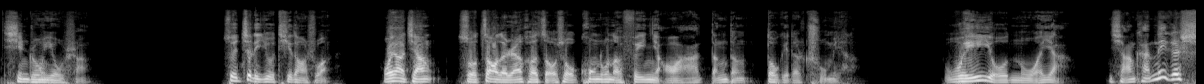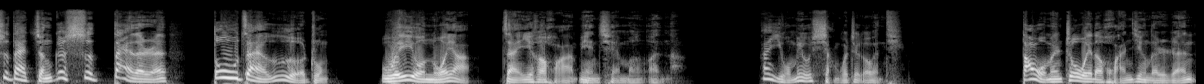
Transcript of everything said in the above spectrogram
心中忧伤。所以这里就提到说，我要将。所造的人和走兽、空中的飞鸟啊，等等，都给他除灭了。唯有挪亚，你想想看，那个世代，整个世代的人都在恶中，唯有挪亚在耶和华面前蒙恩呢。那有没有想过这个问题？当我们周围的环境的人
